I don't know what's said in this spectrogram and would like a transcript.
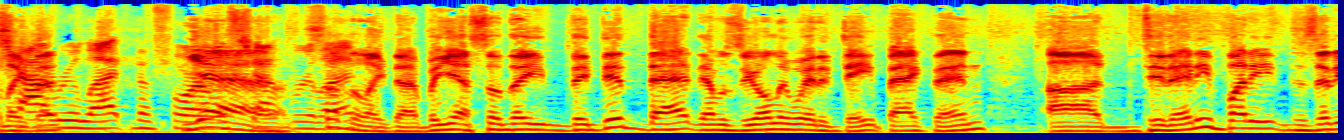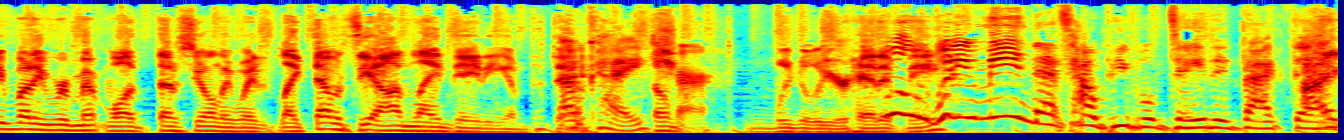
something chat like that. roulette before yeah, chat roulette. something like that. But yeah, so they they did that. That was the only way to date back then. Uh, did anybody? Does anybody remember? Well, that's the only way. like that was the online dating of the day. Okay, Don't sure. Wiggle your head at Well, me. what do you mean that's how people dated back then? I-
